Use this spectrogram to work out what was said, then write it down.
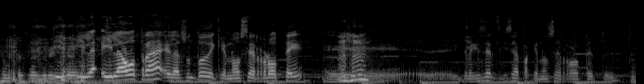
Empezó a gritar. Y, y la, y la otra, el asunto de que no se rote, eh, inteligencia artificial para que no se rote tu, tu-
